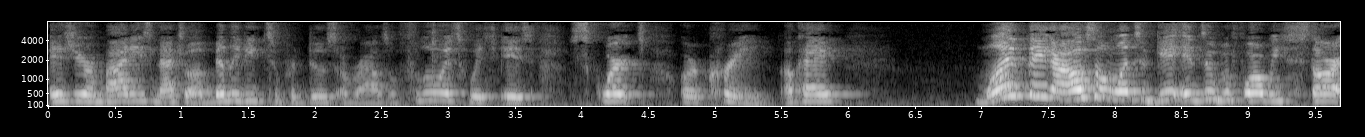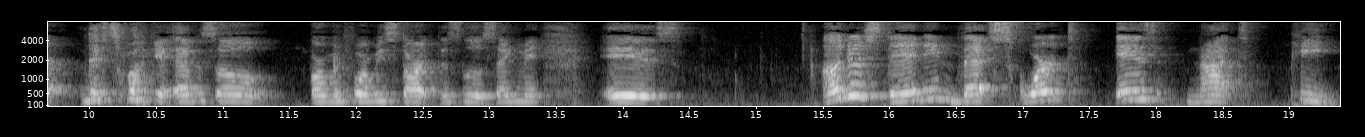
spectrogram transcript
is your body's natural ability to produce arousal fluids, which is squirt or cream. Okay. One thing I also want to get into before we start this fucking episode or before we start this little segment is understanding that squirt is not pee.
